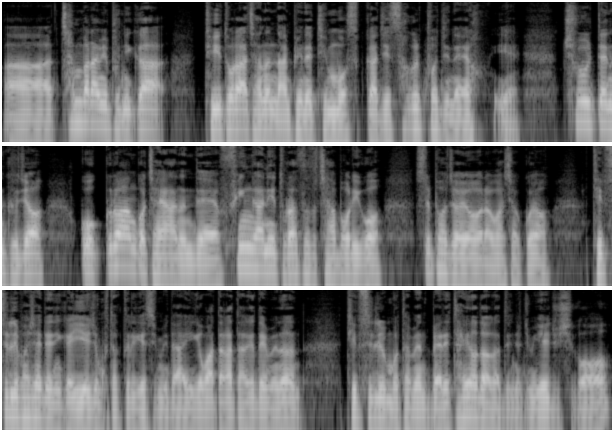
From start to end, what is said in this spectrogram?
아, 찬바람이 부니까 뒤돌아 자는 남편의 뒷모습까지 서글퍼지네요. 예. 추울 땐 그저 꼭 끌어안고 자야 하는데 휑하니 돌아서서 자버리고 슬퍼져요라고 하셨고요. deep sleep 하셔야 되니까 이해 좀 부탁드리겠습니다. 이게 왔다 갔다 하게 되면은 deep sleep 못하면 very tired 하거든요. 좀 이해해 주시고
